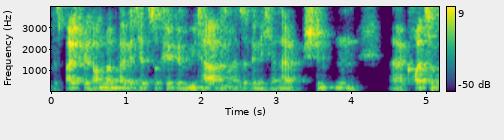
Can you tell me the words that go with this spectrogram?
das Beispiel London, weil wir es jetzt so viel bemüht haben. Also wenn ich an einer bestimmten äh, Kreuzung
